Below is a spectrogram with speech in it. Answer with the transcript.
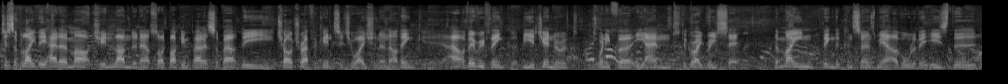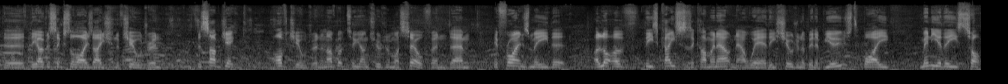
just of late they had a march in London outside Buckingham Palace about the child trafficking situation, and I think uh, out of everything, the agenda of 2030 and the Great Reset, the main thing that concerns me out of all of it is the, the, the over sexualisation of children, the subject of children, and I've got two young children myself, and um, it frightens me that a lot of these cases are coming out now where these children have been abused by many of these top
